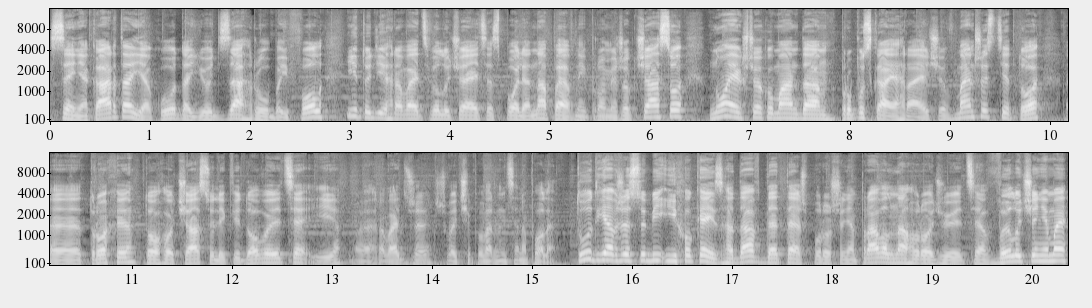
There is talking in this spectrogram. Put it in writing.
синя карта, яку дають за грубий фол, і тоді гравець вилучається з поля на певний проміжок часу. Ну а якщо команда пропускає граючи в меншості, то е, трохи того часу ліквідовується і е, гравець вже швидше повернеться на поле. Тут я вже собі і хокей згадав, де теж порушення правил нагороджується вилученнями,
